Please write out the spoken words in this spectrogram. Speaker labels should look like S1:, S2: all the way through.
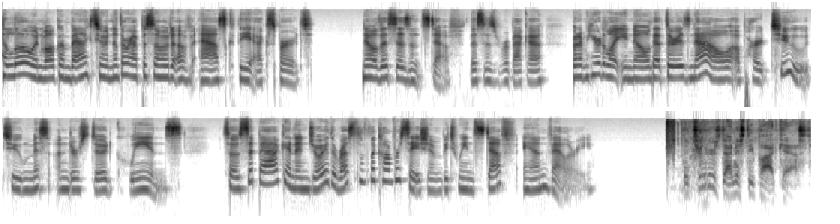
S1: Hello, and welcome back to another episode of Ask the Expert. No, this isn't Steph. This is Rebecca. But I'm here to let you know that there is now a part two to Misunderstood Queens. So sit back and enjoy the rest of the conversation between Steph and Valerie.
S2: The Tudors Dynasty Podcast.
